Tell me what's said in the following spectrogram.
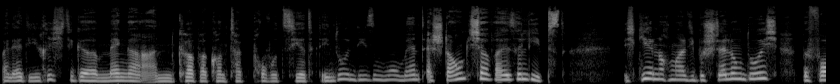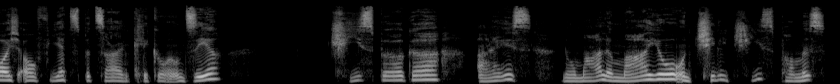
weil er die richtige Menge an Körperkontakt provoziert, den du in diesem Moment erstaunlicherweise liebst. Ich gehe nochmal die Bestellung durch, bevor ich auf Jetzt bezahlen klicke und sehe Cheeseburger, Eis, normale Mayo und Chili Cheese Pommes,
